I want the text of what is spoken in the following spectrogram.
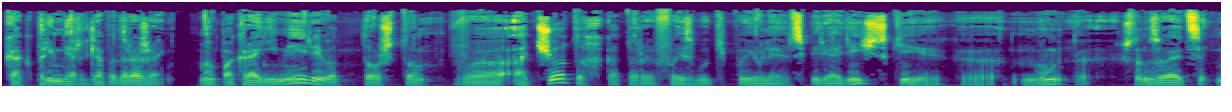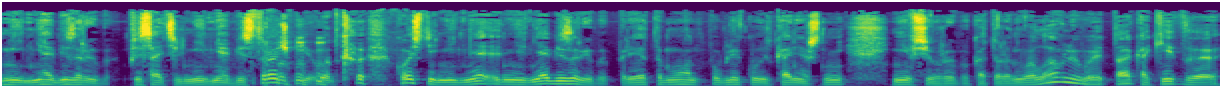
как пример для подражания. Но, по крайней мере, вот то, что в отчетах, которые в Фейсбуке появляются периодически, э, ну, что называется, ни дня без рыбы. Писатель ни дня без строчки, вот Костя ни дня, ни дня без рыбы. При этом он публикует, конечно, не, не всю рыбу, которую он вылавливает, а какие-то,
